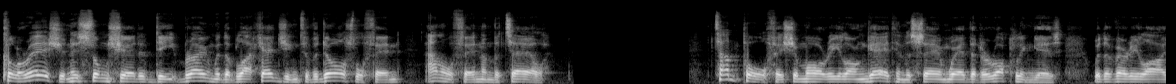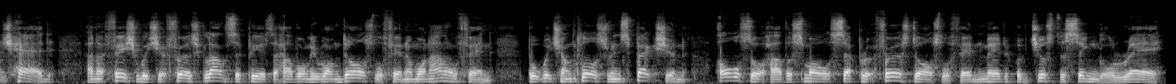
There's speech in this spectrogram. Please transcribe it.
Coloration is some shade of deep brown with a black edging to the dorsal fin, anal fin, and the tail. Tadpole fish are more elongate in the same way that a rockling is, with a very large head, and a fish which at first glance appears to have only one dorsal fin and one anal fin, but which on closer inspection also have a small separate first dorsal fin made up of just a single ray.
